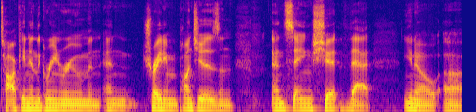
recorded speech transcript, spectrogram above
talking in the green room and and trading punches and and saying shit that you know uh,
